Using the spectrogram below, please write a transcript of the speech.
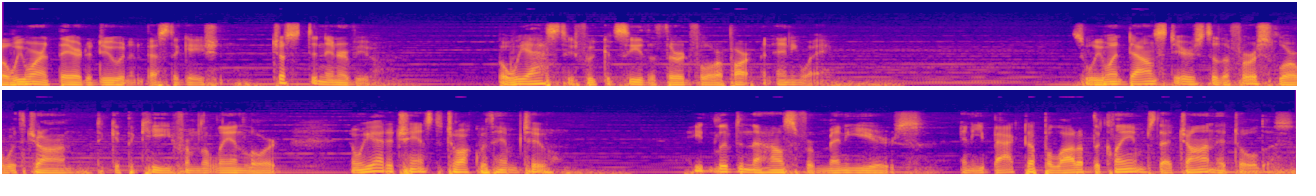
Well, we weren't there to do an investigation, just an interview. But we asked if we could see the third floor apartment anyway. So we went downstairs to the first floor with John to get the key from the landlord, and we had a chance to talk with him too. He'd lived in the house for many years, and he backed up a lot of the claims that John had told us.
